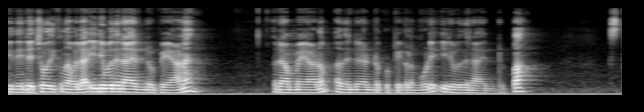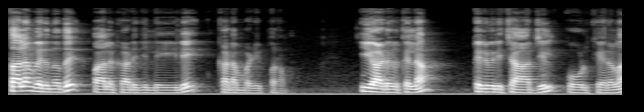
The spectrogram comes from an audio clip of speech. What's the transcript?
ഇതിന്റെ ചോദിക്കുന്ന വില ഇരുപതിനായിരം രൂപയാണ്. ഒരമ്മയാടും അതിന്റെ രണ്ട് കുട്ടികളും കൂടി ഇരുപതിനായിരം രൂപ. സ്ഥലം വരുന്നത് പാലക്കാട് ജില്ലയിലെ കടമ്പഴിപ്പുറം. ഈ ആടുകൾക്കെല്ലാം ഡെലിവറി ചാർജിൽ ഓൾ കേരള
